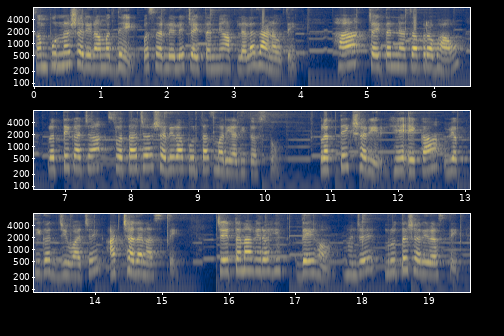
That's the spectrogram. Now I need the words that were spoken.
संपूर्ण शरीरामध्ये पसरलेले चैतन्य आपल्याला जाणवते. हा चैतन्याचा प्रभाव प्रत्येकाच्या स्वतःच्या शरीरापुरताच मर्यादित असतो. प्रत्येक शरीर हे एका व्यक्तिगत जीवाचे आच्छादन असते. चेतनाविरहित देह म्हणजे मृत शरीर असते.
